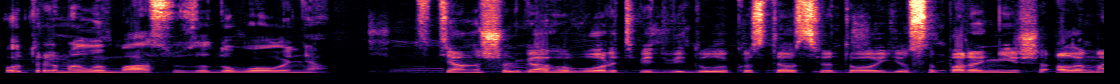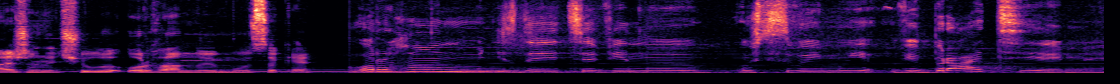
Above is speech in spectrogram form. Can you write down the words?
Отримали масу задоволення. Тетяна Шульга говорить, відвідували костел святого Йосипа раніше, але майже не чули органної музики. Орган, мені здається, він е, ось своїми вібраціями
